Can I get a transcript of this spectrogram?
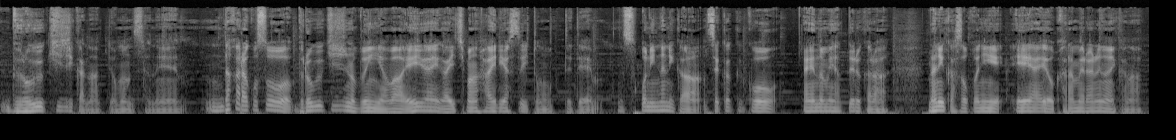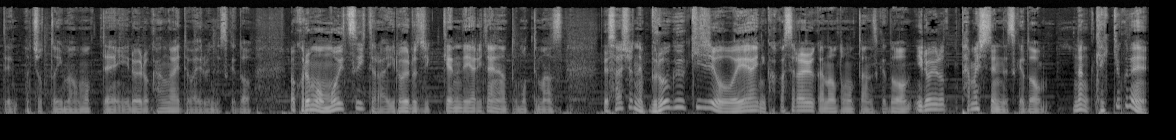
ブログ記事かなって思うんですよね。だからこそ、ブログ記事の分野は AI が一番入りやすいと思ってて、そこに何か、せっかくこう、綾の目やってるから、何かそこに AI を絡められないかなって、ちょっと今思っていろいろ考えてはいるんですけど、まあ、これも思いついたらいろいろ実験でやりたいなと思ってます。で、最初ね、ブログ記事を AI に書かせられるかなと思ったんですけど、いろいろ試してるんですけど、なんか結局ね、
